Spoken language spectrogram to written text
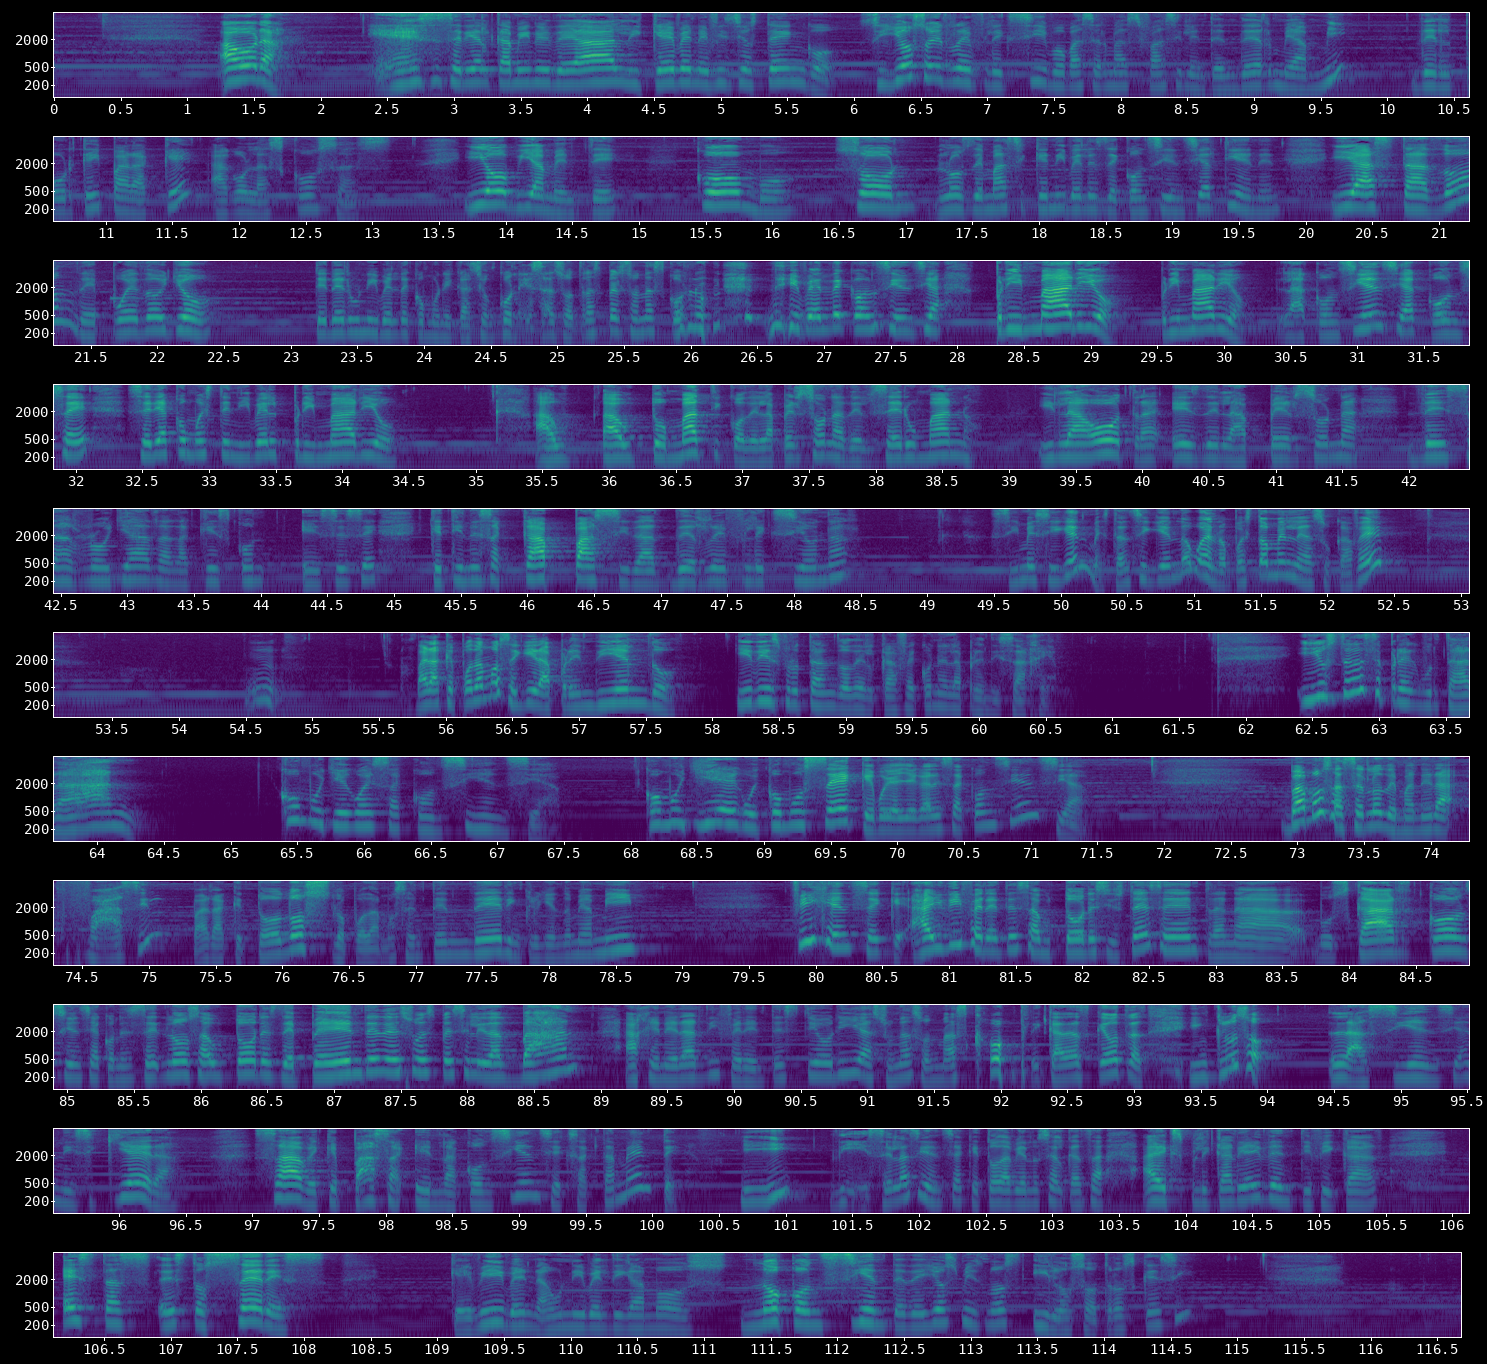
Ahora, ese sería el camino ideal y qué beneficios tengo. Si yo soy reflexivo, va a ser más fácil entenderme a mí del por qué y para qué hago las cosas. Y obviamente, cómo son los demás y qué niveles de conciencia tienen y hasta dónde puedo yo tener un nivel de comunicación con esas otras personas con un nivel de conciencia primario, primario. La conciencia con C sería como este nivel primario automático de la persona, del ser humano. Y la otra es de la persona desarrollada, la que es con SC, que tiene esa capacidad de reflexionar. ¿Sí me siguen? ¿Me están siguiendo? Bueno, pues tómenle a su café. Mm. Para que podamos seguir aprendiendo y disfrutando del café con el aprendizaje. Y ustedes se preguntarán, ¿cómo llego a esa conciencia? ¿Cómo llego y cómo sé que voy a llegar a esa conciencia? Vamos a hacerlo de manera fácil, para que todos lo podamos entender, incluyéndome a mí. Fíjense que hay diferentes autores, si ustedes entran a buscar conciencia con ese, los autores, depende de su especialidad, van a generar diferentes teorías, unas son más complicadas que otras. Incluso la ciencia ni siquiera sabe qué pasa en la conciencia exactamente. Y dice la ciencia que todavía no se alcanza a explicar y a identificar estas, estos seres que viven a un nivel, digamos, no consciente de ellos mismos y los otros que sí.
